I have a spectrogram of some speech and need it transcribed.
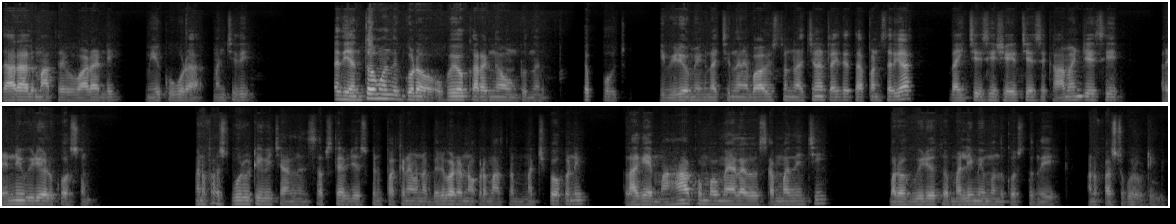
దారాలు మాత్రమే వాడండి. మీకు కూడా మంచిది. అది ఎంతోమందికి కూడా ఉపయోగకరంగా ఉంటుందని చెప్పుకోవచ్చు. ఈ వీడియో మీకు నచ్చిందని భావిస్తున్న నచ్చినట్లయితే తప్పనిసరిగా లైక్ చేసి షేర్ చేసి కామెంట్ చేసి మరిన్ని వీడియోల కోసం మన ఫస్ట్ గురు టీవీ ఛానల్ని సబ్స్క్రైబ్ చేసుకుని పక్కనే ఉన్న బెల్ బటన్ ఒకటి మాత్రం మర్చిపోకండి. అలాగే మహాకుంభమేళకు సంబంధించి మరొక వీడియోతో మళ్ళీ మీ ముందుకు వస్తుంది మన ఫస్ట్ గురు టీవీ.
